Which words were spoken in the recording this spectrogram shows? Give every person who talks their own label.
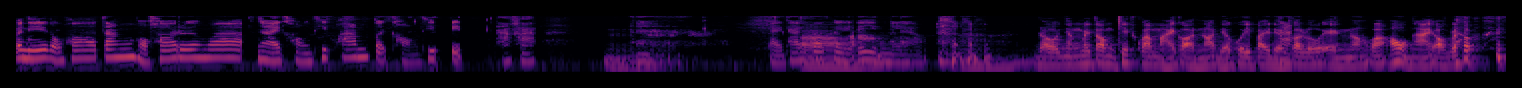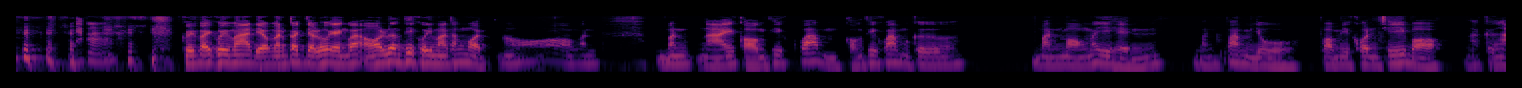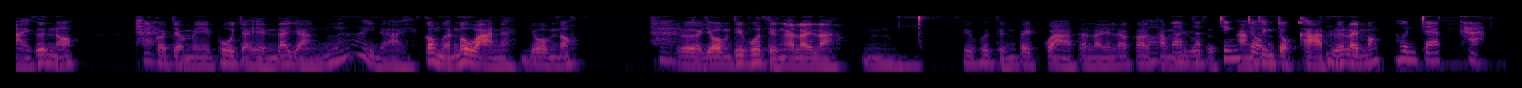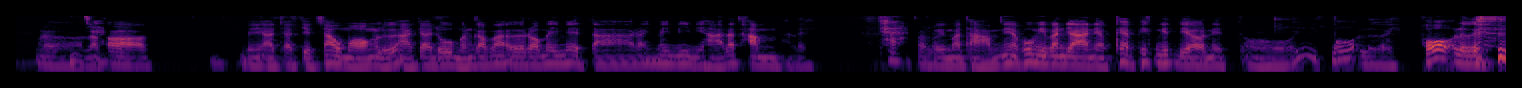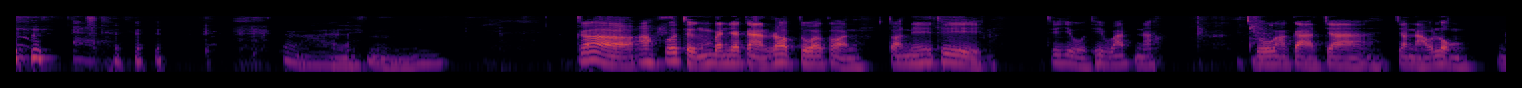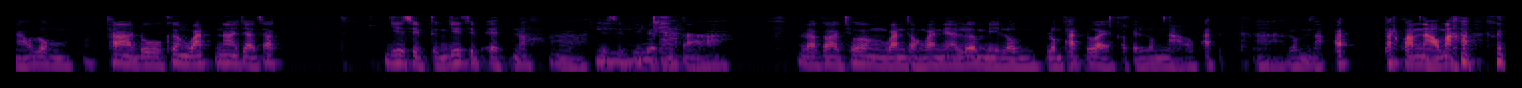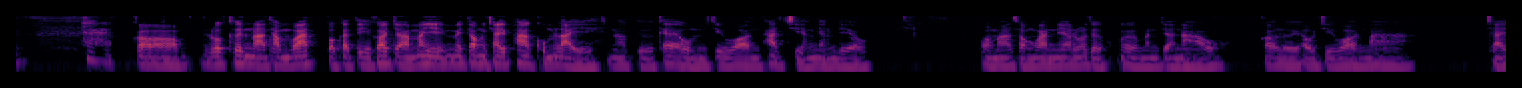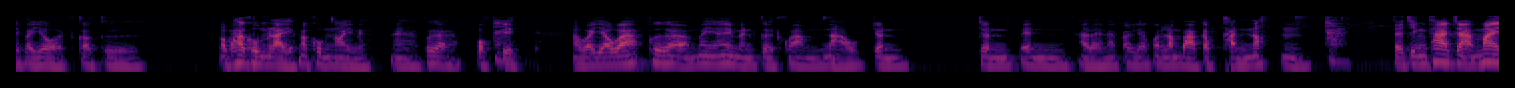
Speaker 1: วันนี้หลวงพ่อตั้งหัวข้อเรื่องว่าหงายของที่คว่ำเปิดของที่ปิดนะคะ
Speaker 2: อืม
Speaker 1: อ่าหลายท่านก็เคยได้ยินมาแล้ว
Speaker 2: อ่าเรายังไม่ต้องคิดความหมายก่อนเนาะเดี๋ยวคุยไปเดี๋ยว
Speaker 1: ค่ะ
Speaker 2: ก็รู้เองเนาะว่าเอ้าหงายออกแล้ว
Speaker 1: ค่ะ
Speaker 2: คุยไปคุยมา เดี๋ยวมันก็จะรู้เองว่าอ๋อเรื่องที่คุยมาทั้งหมดอ๋อมันมันหงายของที่คว่ำของที่คว่ำคือ มันมองไม่เห็น มันคว่ำอยู่ พอมีคนชี้บอกนะ คือหงายขึ้นเนาะ
Speaker 1: ค่ะ
Speaker 2: ก็จะมีผู้จะเห็นได้อย่างง่ายได้ก็เหมือนเมื่อวานนะโยมเนาะ
Speaker 1: ค่ะ
Speaker 2: เออโยมที่พูดถึงอะไรล่ะ อืม ที่พูดถึงไปกวาดอะไร แล้วก็
Speaker 1: อ๋อ
Speaker 2: ทำให้รู้สึก
Speaker 1: จิ้ง
Speaker 2: หาง
Speaker 1: จก
Speaker 2: จิ้งจกขาดหรืออะไรมั้ง
Speaker 1: คุณแจ๊บค่ะ
Speaker 2: เออ
Speaker 1: อืม
Speaker 2: แล้วก็มีอาจจะจิตเศร้าหมอง หรืออาจจะดูเหมือนกับว่า เออ เราไม่เมตตาอะไรไม่มีวิหารธรรมอะไร
Speaker 1: ค่ะ
Speaker 2: ก็เลยมาถามเนี่ย ผู้มีปัญญาเนี่ยแค่พลิกนิดเดียวเนี่ยโอ้ยโป๊ะเลย โป๊ะเลย
Speaker 1: ค่ะ
Speaker 2: อืมก็อะพูดถึงบรรยากาศรอบตัวก่อน ตอนนี้ที่ที่อยู่ที่วัดนะ ดูอากาศจะจะหนาวลง หนาวลง ถ้าดูเครื่องวัดน่าจะสักยี่สิบถึงยี่สิบเอ็ดเนาะอ่ายี่สิบยี่สิบเอ็ดองศาแล้วก็ช่วงวันสองวันเนี้ยเริ่มมีลมลมพัดด้วย ก็เป็นลมหนาวพัดอ่าลมหนาวพัด พัดความหนาวมา
Speaker 1: ค่ะ
Speaker 2: ก็ลุกขึ้นมาทำวัดปกติก็จะไม่ไม่ต้องใช้ผ้าคลุมไหล่นะคือแค่ห่มจีวรพาดเฉียงอย่างเดียว พอมาสองวันเนี้ยรู้สึกเออมันจะหนาว ก็เลยเอาจีวรมาใช้ประโยชน์ก็คือ เอาผ้าคลุมไหล่มาคลุมหน่อยหนึ่งอ่าเพื่อปกปิดอวัยวะเพื่อไม่ให้มันเกิดความหนาวจนจนเป็นอะไรนะก็เรียกว่าลำบากกับขันเนาะอืม
Speaker 1: ค่ะ
Speaker 2: แต่จริงถ้าจะไม่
